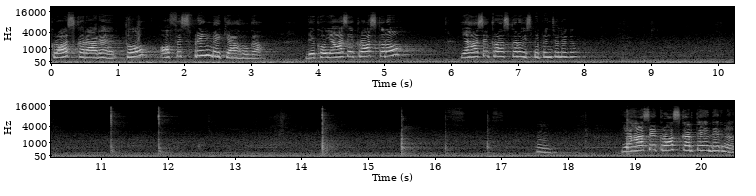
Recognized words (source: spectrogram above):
क्रॉस करा रहे हैं। तो ऑफ़ स्प्रिंग में क्या होगा? देखो, यहाँ से क्रॉस करो, यहाँ से क्रॉस करो, इस पे पेन चलेगा। यहाँ से क्रॉस करते हैं, देखना।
